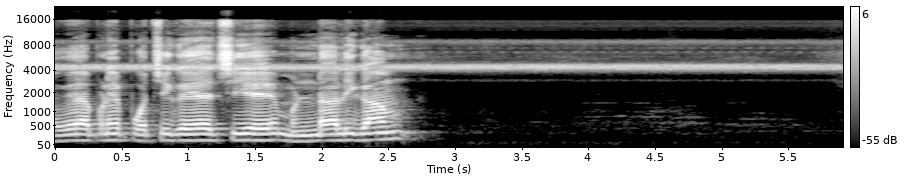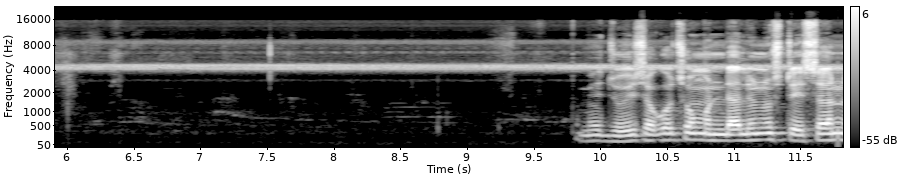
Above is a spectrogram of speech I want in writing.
હવે આપણે પહોંચી ગયા છીએ મંડાલી ગામ. તમે જોઈ શકો છો મંડાલીનું સ્ટેશન.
